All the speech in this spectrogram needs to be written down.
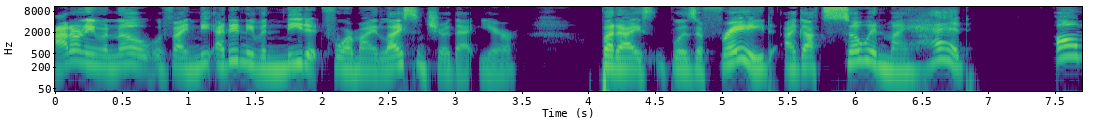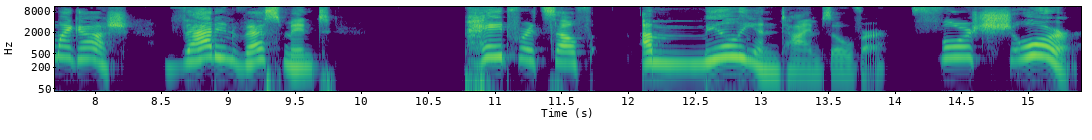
I don't even know if I need, I didn't even need it for my licensure that year. But I was afraid. I got so in my head. Oh my gosh, that investment paid for itself a million times over, for sure.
